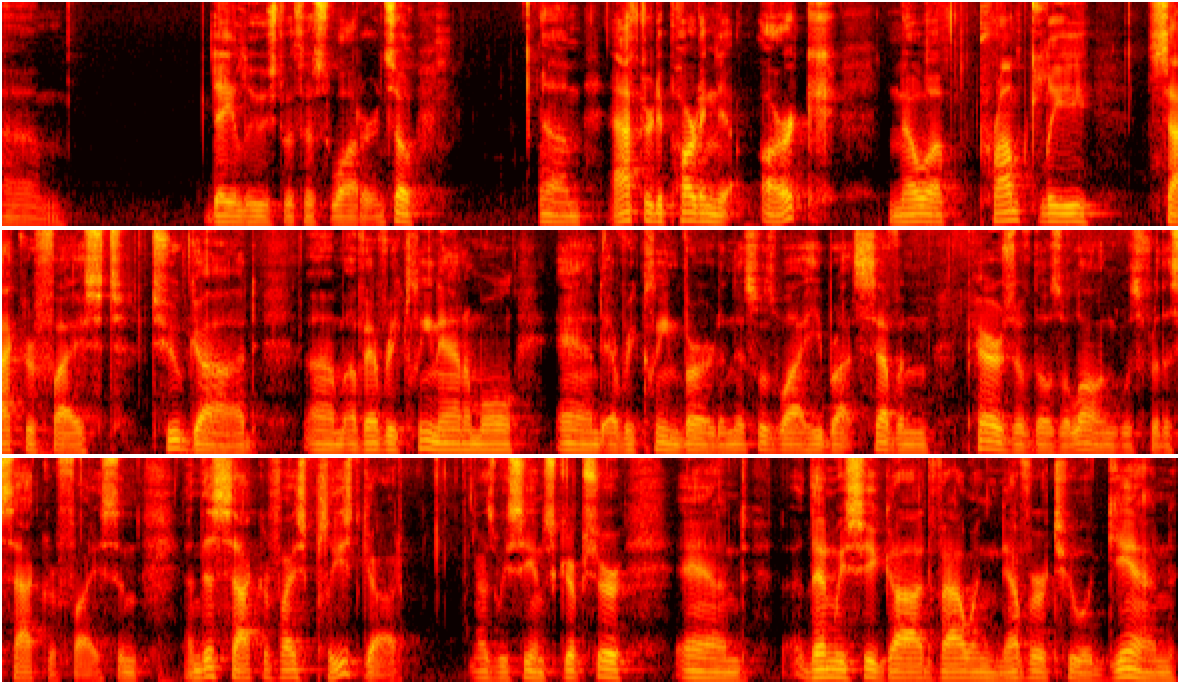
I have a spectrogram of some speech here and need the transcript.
um, deluged with this water. And so, um, after departing the ark, Noah promptly sacrificed to God um, of every clean animal and every clean bird. And this was why he brought seven pairs of those along, was for the sacrifice. And, and this sacrifice pleased God as we see in Scripture. And then we see God vowing never to again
